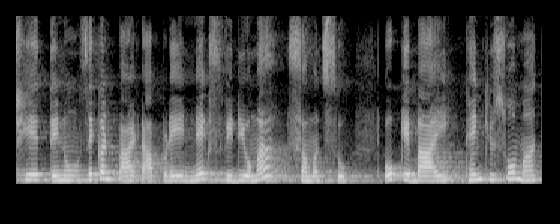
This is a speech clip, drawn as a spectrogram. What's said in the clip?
છે તેનો સેકન્ડ પાર્ટ આપણે નેક્સ્ટ વિડીયોમાં સમજશું. Okay bye thank you so much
